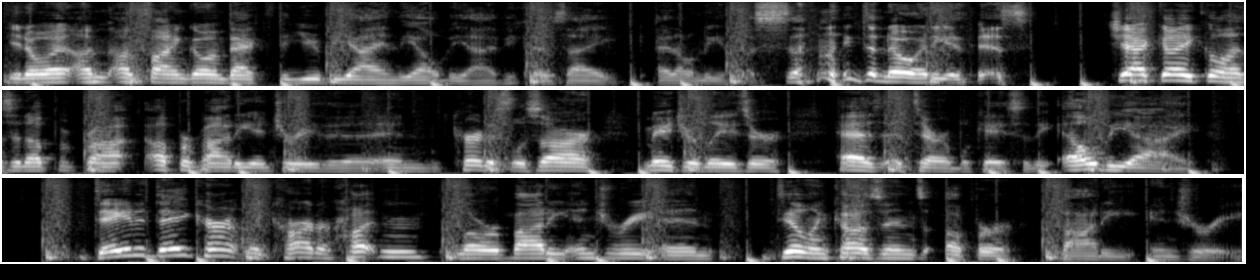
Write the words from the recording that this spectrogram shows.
you know what? I'm I'm fine going back to the UBI and the LBI because I I don't need this. I don't need to know any of this. Jack Eichel has an upper upper body injury, and Curtis Lazar, major laser, has a terrible case of the LBI. Day to day, currently Carter Hutton, lower body injury, and Dylan Cozens, upper body injury.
